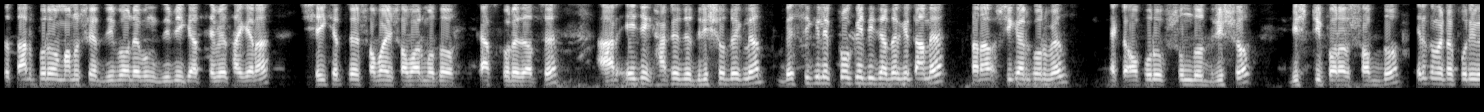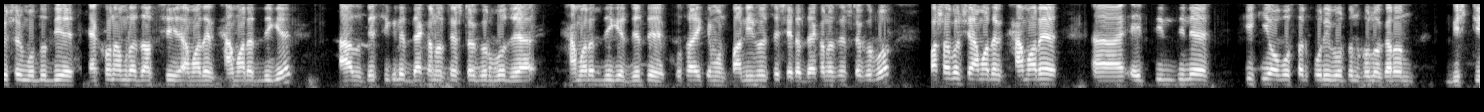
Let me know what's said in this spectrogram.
তো তারপরেও মানুষের জীবন এবং জীবিকা থেমে থাকে না। সেই ক্ষেত্রে সবাই সবার মতো কাজ করে যাচ্ছে। আর এই যে ঘাটে যে দৃশ্য দেখলেন বেসিক্যালি প্রকৃতি যাদেরকে টানে, তারা স্বীকার করবেন, একটা অপরূপ সুন্দর দৃশ্য, বৃষ্টি পড়ার শব্দ। এরকম একটা পরিবেশের মধ্য দিয়ে এখন আমরা যাচ্ছি আমাদের খামারের দিকে। আজ বেসিক্যালি দেখানোর চেষ্টা করব যে খামারের দিকে যেতে কোথায় কেমন পানি হয়েছে সেটা দেখানোর চেষ্টা করব। পাশাপাশি আমাদের খামারে এই তিন দিনে কি কি অবস্থার পরিবর্তন হলো? কারণ বৃষ্টি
